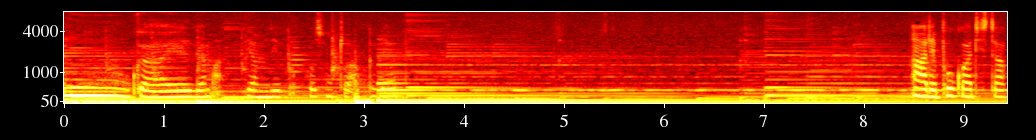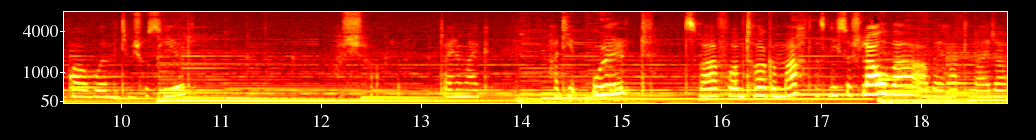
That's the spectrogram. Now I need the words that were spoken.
Uh, geil. Wir haben, wir haben die Großmotor abgewehrt. Ah, der Poco hat die Star Power, wo er mit dem Schuss hielt. Schade. Dynamite hat die Ult zwar vor dem Tor gemacht, was nicht so schlau war, aber er hat leider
